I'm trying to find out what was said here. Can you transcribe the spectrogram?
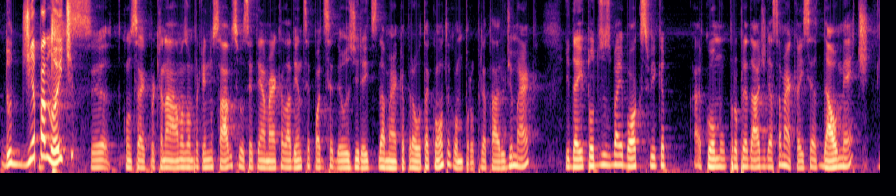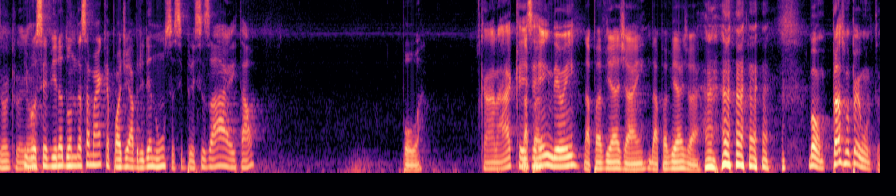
Do dia para noite. Você consegue, porque na Amazon, para quem não sabe, se você tem a marca lá dentro, você pode ceder os direitos da marca para outra conta, como proprietário de marca. E daí todos os buy box fica ah, como propriedade dessa marca. Aí você dá o match que e você vira dono dessa marca. Pode abrir denúncia se precisar e tal. Boa. Caraca, Dá esse pra- rendeu, hein? Dá para viajar, hein? Dá para viajar. Bom, próxima pergunta.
